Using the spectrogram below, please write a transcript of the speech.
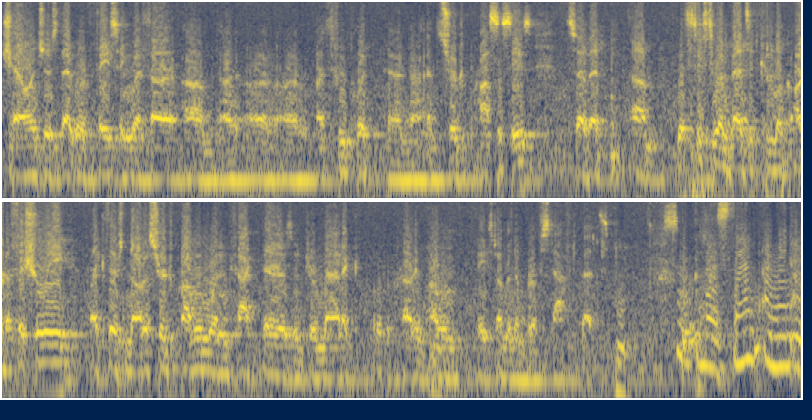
challenges that we're facing with our um, our- our- our- throughput and uh, and surge processes, so that um, with 61 beds, it can look artificially like there's not a surge problem, when in fact there is a dramatic overcrowding problem based on the number of staffed beds. So was that, I mean, I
